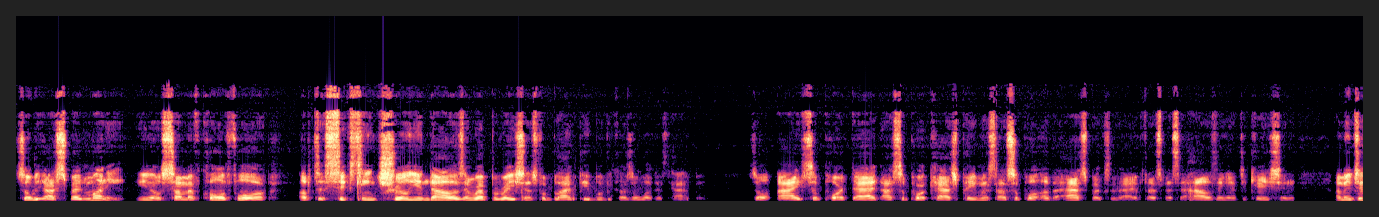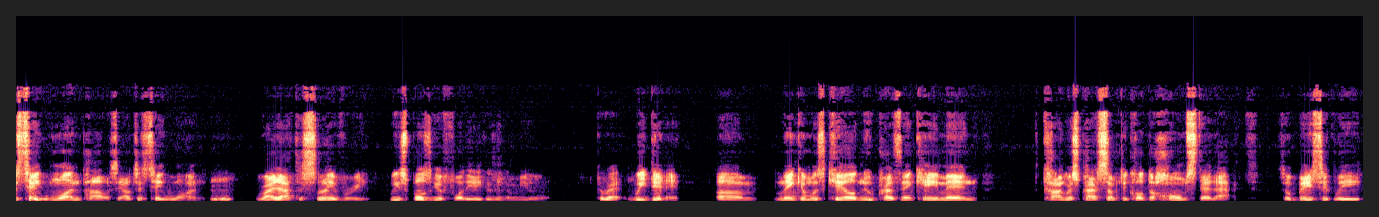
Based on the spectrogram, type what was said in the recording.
So we got to spend money. You know, some have called for up to sixteen trillion dollars in reparations for Black people because of what has happened. So I support that. I support cash payments. I support other aspects of that, investments in housing, education. I mean, just take one policy. I'll just take one. Mm-hmm. Right after slavery, we were supposed to get 40 acres and a mule. Correct. We didn't. Um, Lincoln was killed. New president came in. Congress passed something called the Homestead Act. So basically,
